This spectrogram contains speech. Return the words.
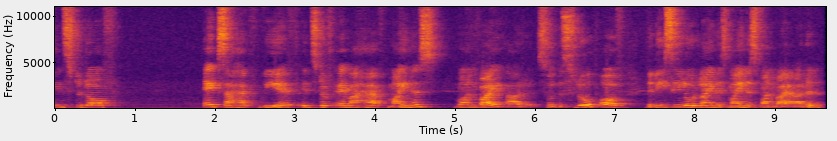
instead of X I have VF, instead of M I have minus 1 by RL. So the slope of the DC load line is minus 1 by RL.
